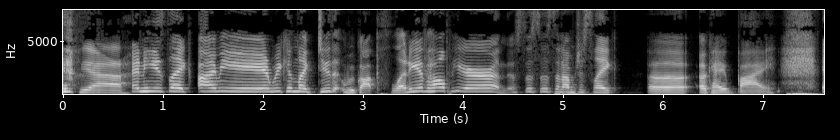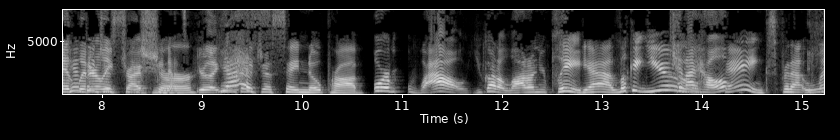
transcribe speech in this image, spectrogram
Yeah. And he's like, I mean, we can like do that. We've got plenty of help here, and this, this, this, and I'm just like, uh, okay, bye. It Can't literally just say drives me sure? nuts. You're like, Can't they just say no prob. Or wow, you got a lot on your plate. Yeah, look at you. Can I help? Thanks for that list.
